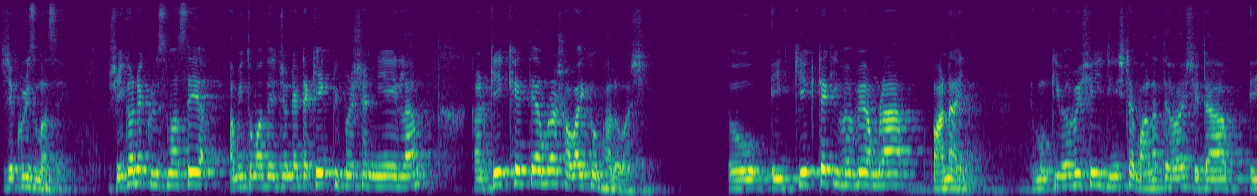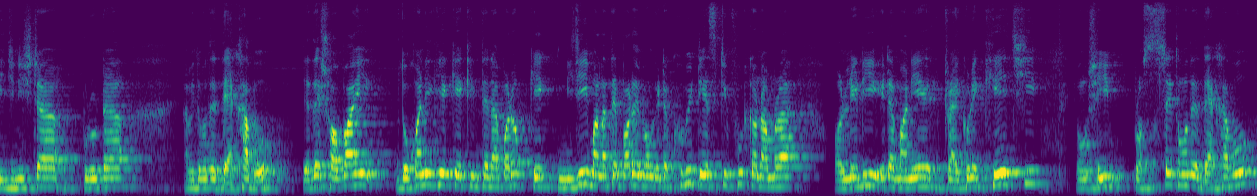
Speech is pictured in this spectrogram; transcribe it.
যেটা ক্রিসমাসে তো সেই কারণে ক্রিসমাসে আমি তোমাদের জন্য একটা কেক প্রিপারেশন নিয়ে এলাম। কারণ কেক খেতে আমরা সবাই খুব ভালোবাসি। তো এই কেকটা কীভাবে আমরা বানাই? এবং কীভাবে সেই জিনিসটা বানাতে হয় সেটা, এই জিনিসটা পুরোটা আমি তোমাদের দেখাবো। যাতে সবাই দোকানে গিয়ে কেক কিনতে না পারো, কেক নিজেই বানাতে পারো এবং এটা খুবই টেস্টি ফুড কারণ আমরা অলরেডি এটা বানিয়ে ট্রাই করে খেয়েছি এবং সেই প্রসেসটাই তোমাদের দেখাবো।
